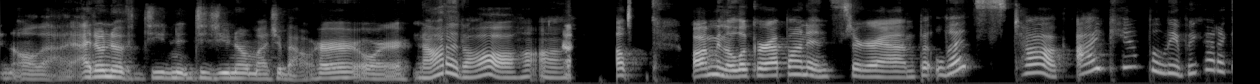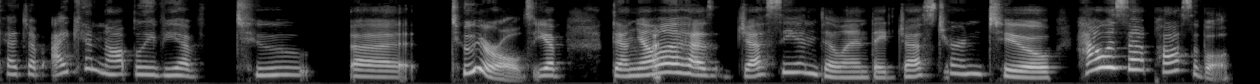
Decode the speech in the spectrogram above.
and all that. I don't know if you, did you know much about her or not at all. Uh-uh. Oh, I'm going to look her up on Instagram, but let's talk. I can't believe we got to catch up. I cannot believe you have two uh two year olds. You have Daniella has Jesse and Dylan. They just turned two. How is that possible?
